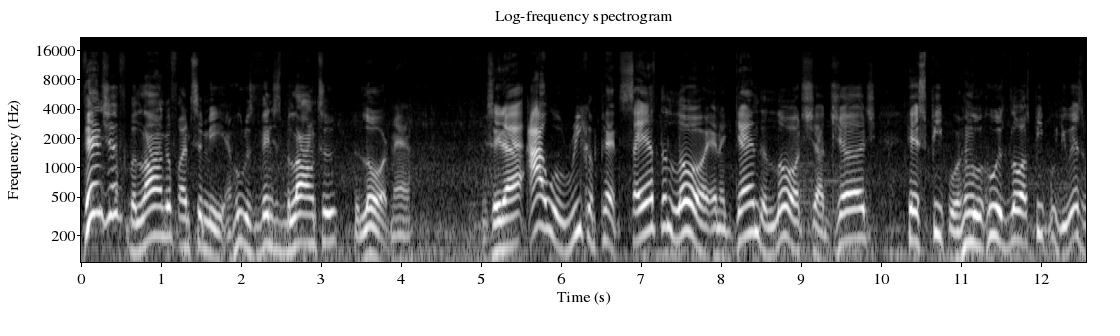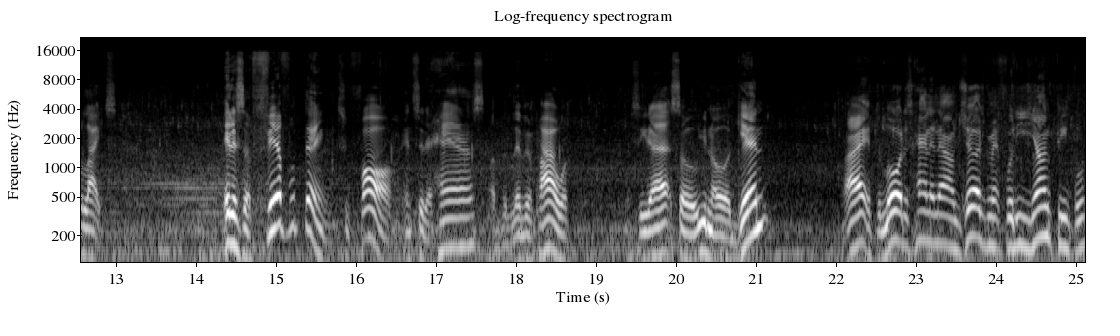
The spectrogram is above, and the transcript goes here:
Vengeance belongeth unto me. And who does vengeance belong to? The Lord, man. You see that? I will recompense, saith the Lord. And again, the Lord shall judge his people. Who, who is Lord's people? You Israelites. It is a fearful thing to fall into the hands of the living power. You see that? So, you know, again, all right, if the Lord is handing down judgment for these young people,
